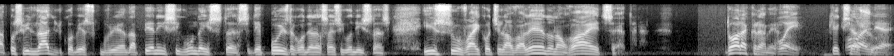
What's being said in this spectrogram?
a possibilidade de começo do cumprimento da pena em segunda instância, depois da condenação em segunda instância. Isso vai continuar valendo, não vai, etc. Dora Kramer. Oi. O que, que você Olha, achou? Olha,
